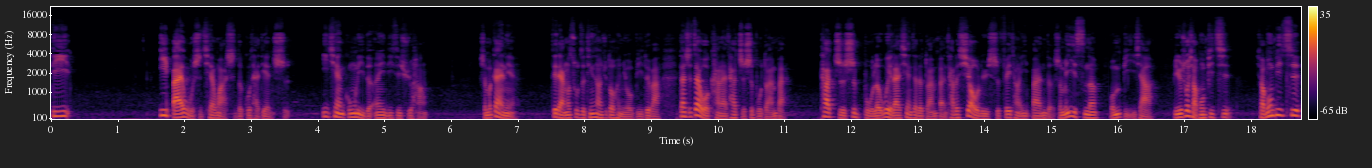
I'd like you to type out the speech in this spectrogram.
第一，一百五十千瓦时的固态电池，一千公里的 NEDC 续航，什么概念？这两个数字听上去都很牛逼，对吧？但是在我看来，它只是补短板，它只是补了未来现在的短板，它的效率是非常一般的。什么意思呢？我们比一下，比如说小鹏 P7，小鹏 P7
